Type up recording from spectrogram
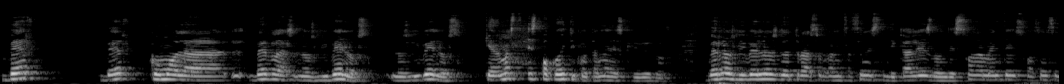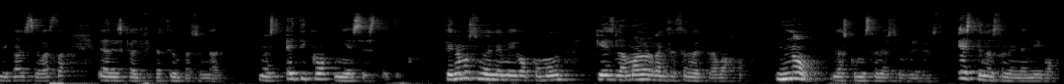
Ver, ver cómo la, ver los libelos, los libelos, que además es poco ético también escribirlos, ver los libelos de otras organizaciones sindicales donde solamente su acción sindical se basa en la descalificación personal. No es ético ni es estético. Tenemos un enemigo común que es la mala organización del trabajo, no las comisiones obreras. Este no es el enemigo.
